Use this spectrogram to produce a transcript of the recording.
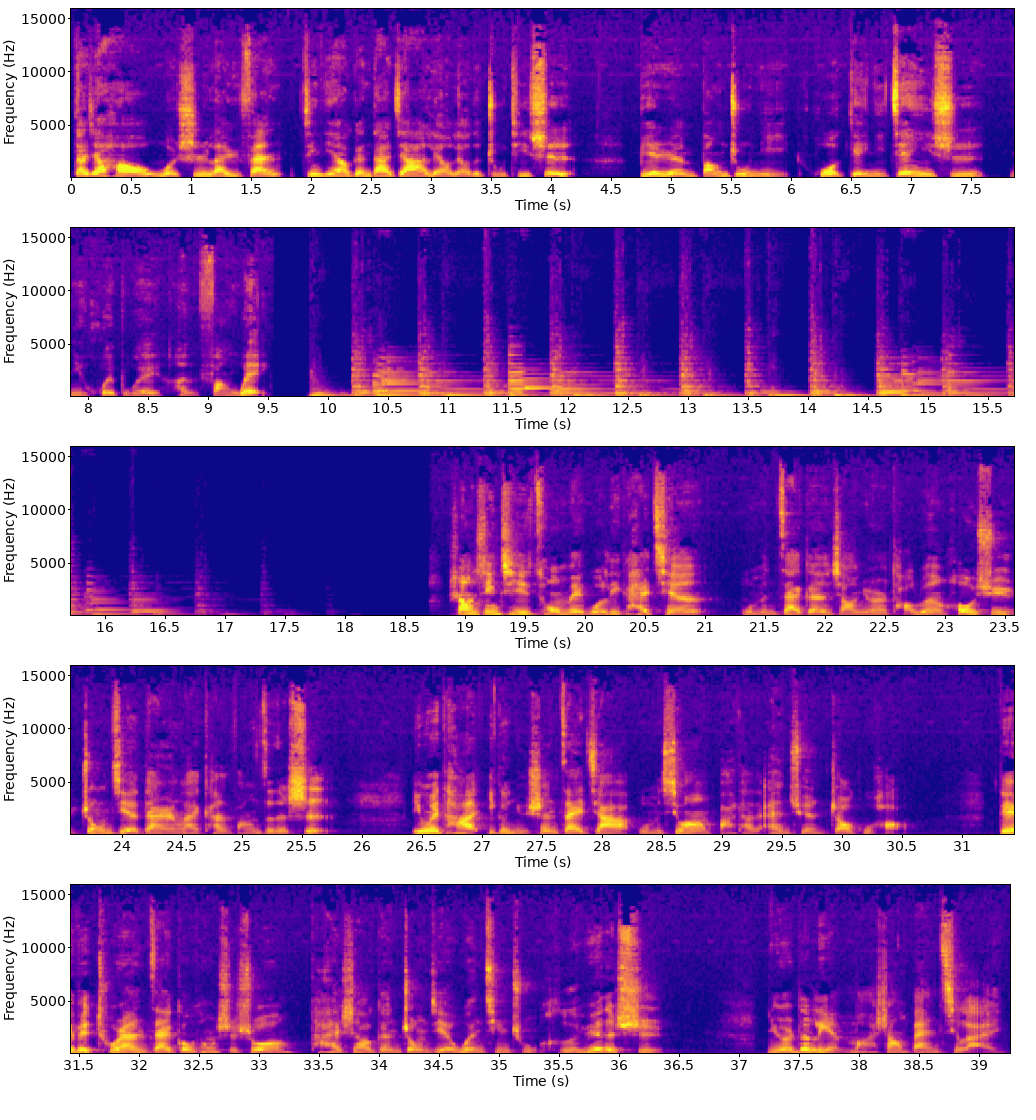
大家好，我是赖宇凡。今天要跟大家聊聊的主题是：别人帮助你或给你建议时，你会不会很防卫？上星期从美国离开前，我们在跟小女儿讨论后续中介带人来看房子的事。因为她一个女生在家，我们希望把她的安全照顾好。David 突然在沟通时说，他还是要跟中介问清楚合约的事。女儿的脸马上板起来，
